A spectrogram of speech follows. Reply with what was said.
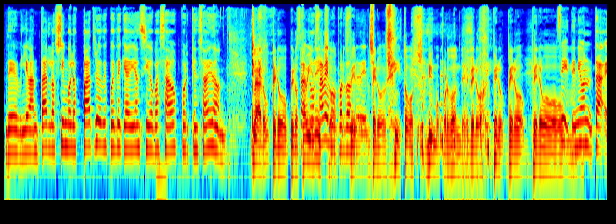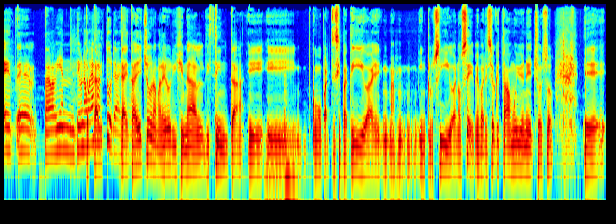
de, levantar los símbolos patrios después de que habían sido pasados por quién sabe dónde. Claro, pero pero está bien todos sabemos por dónde, pero, de hecho. pero sí, todos vimos por dónde, pero pero pero pero sí, tenía un eh, eh, estaba bien, tiene una buena factura. Está, hecho de una manera original, distinta y, como participativa, y más inclusiva, no sé, me pareció que estaba muy bien hecho eso eh,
